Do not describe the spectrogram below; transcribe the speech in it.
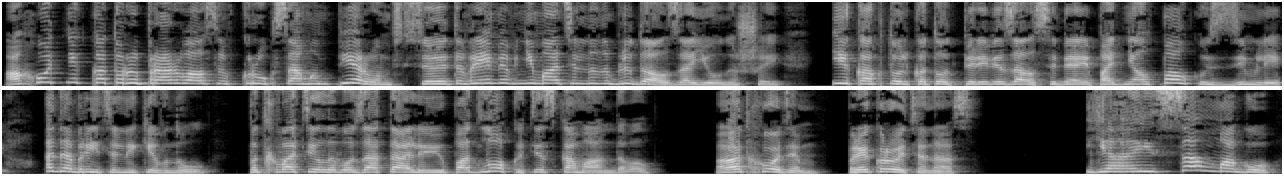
Охотник, который прорвался в круг самым первым, все это время внимательно наблюдал за юношей, и как только тот перевязал себя и поднял палку с земли, одобрительно кивнул, подхватил его за талию и под локоть и скомандовал. «Отходим!» Прикройте нас!» «Я и сам могу!»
